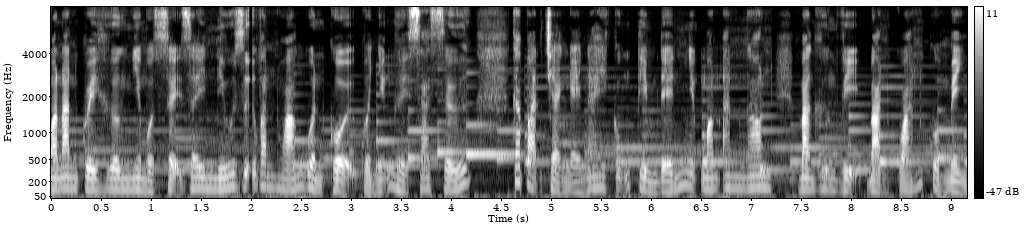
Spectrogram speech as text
Món ăn quê hương như một sợi dây níu giữ văn hóa nguồn cội của những người xa xứ. Các bạn trẻ ngày nay cũng tìm đến những món ăn ngon mang hương vị bản quán của mình.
